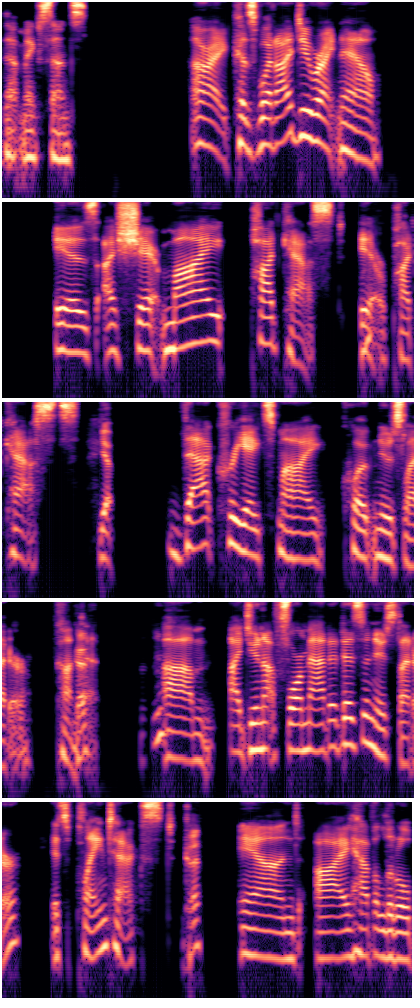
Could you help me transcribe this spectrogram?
That makes sense. All right. Cause what I do right now is I share my podcast eh, or podcasts. Yep. That creates my quote newsletter content. Mhm. Um, I do not format it as a newsletter. It's plain text. Okay. And I have a little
